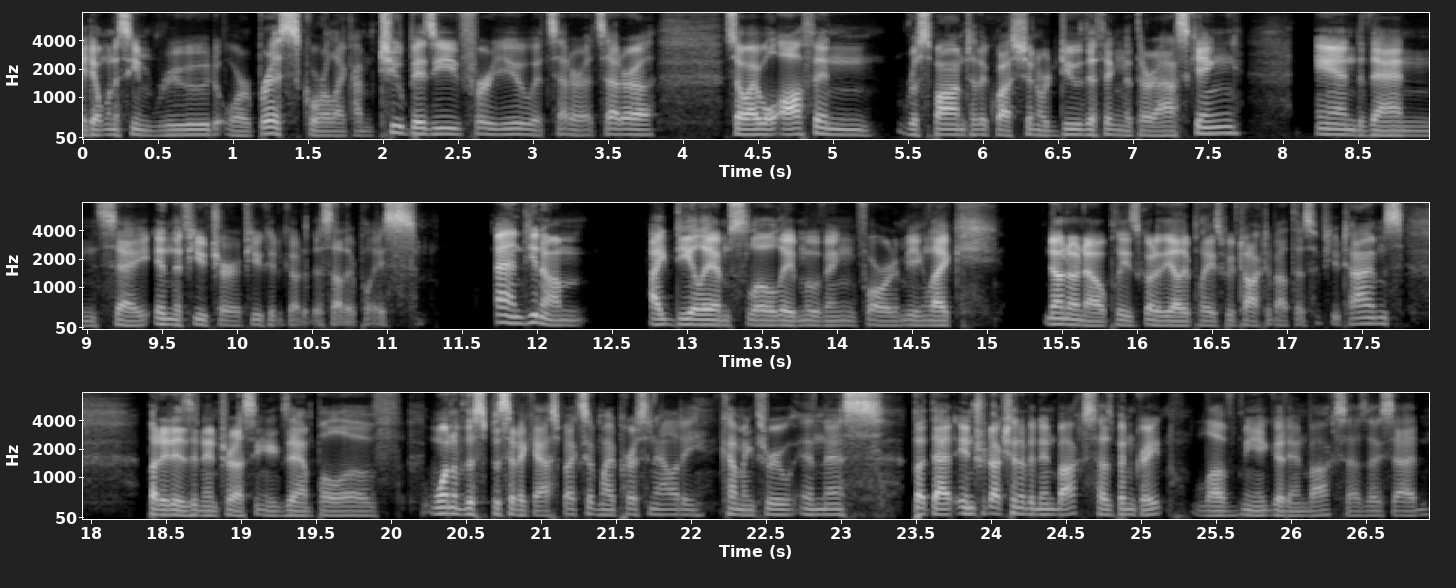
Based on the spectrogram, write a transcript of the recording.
I don't want to seem rude or brisk or like I'm too busy for you, et cetera, et cetera. So I will often respond to the question or do the thing that they're asking and then say, in the future, if you could go to this other place. And, you know, I'm ideally I'm slowly moving forward and being like, no, no, no, please go to the other place. We've talked about this a few times. But it is an interesting example of one of the specific aspects of my personality coming through in this. But that introduction of an inbox has been great. Love me a good inbox, as I said.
